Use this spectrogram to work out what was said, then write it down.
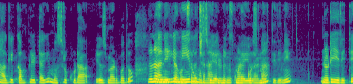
ಹಾಗೆ ಕಂಪ್ಲೀಟಾಗಿ ಮೊಸರು ಕೂಡ ಯೂಸ್ ಮಾಡ್ಬೋದು. ನಾನಿಲ್ಲಿ ನೀರು ಚೆನ್ನಾಗಿ ಎರಡನ್ನೂ ಕೂಡ ಯೂಸ್ ಮಾಡ್ತಿದ್ದೀನಿ. ನೋಡಿ ಈ ರೀತಿ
